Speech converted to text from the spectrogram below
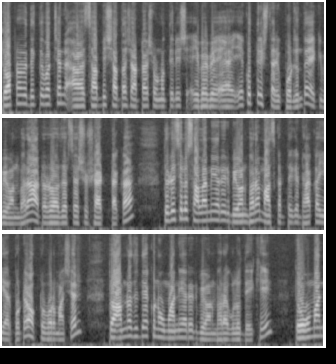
তো আপনারা দেখতে পাচ্ছেন ছাব্বিশ, সাতাশ, আঠাশ, উনত্রিশ, এইভাবে একত্রিশ তারিখ পর্যন্ত একই বিমান ভাড়া, আঠারো হাজার চারশো ষাট টাকা। তো এটা ছিল সালামিয়ারের বিমান ভাড়া মাঝখান থেকে ঢাকা এয়ারপোর্টে অক্টোবর মাসের। তো আমরা যদি এখন ওমান এয়ারের বিমান ভাড়াগুলো দেখি তো ওমান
